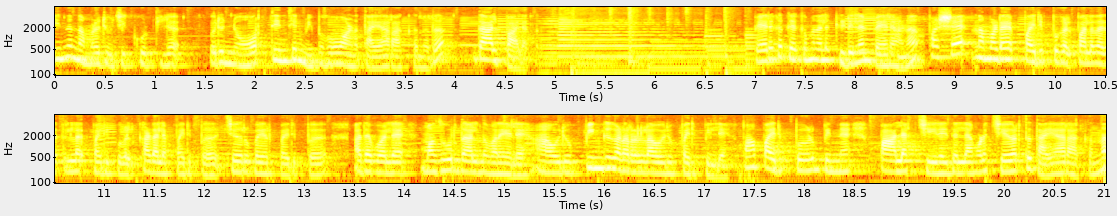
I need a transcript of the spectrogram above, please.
ഇന്ന് നമ്മൾ രുചിക്കൂട്ടിൽ ഒരു നോർത്ത് ഇന്ത്യൻ വിഭവമാണ് തയ്യാറാക്കുന്നത് ദാൽ പാലക് പേരൊക്കെ കേൾക്കുമ്പോൾ നല്ല കിടിലൻ പേരാണ്. പക്ഷേ നമ്മുടെ പരിപ്പുകൾ പലതരത്തിലുള്ള പരിപ്പുകൾ കടലപ്പരിപ്പ് ചെറുപയർ പരിപ്പ് അതേപോലെ മസൂർ ദാൽ എന്ന് പറയല്ലേ ആ ഒരു പിങ്ക് കളറുള്ള ഒരു പരിപ്പില്ലേ അപ്പോൾ ആ പരിപ്പുകളും പിന്നെ പാലക് ചീര ഇതെല്ലാം കൂടെ ചേർത്ത് തയ്യാറാക്കുന്ന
